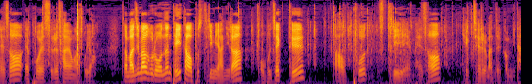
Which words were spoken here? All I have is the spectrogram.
해서 FOS를 사용하고요. 자, 마지막으로는 데이터 아웃풋 스트림이 아니라 오브젝트 아웃풋 스트림 해서 객체를 만들 겁니다.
